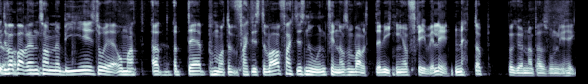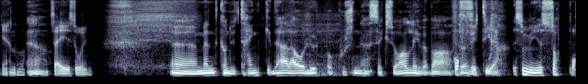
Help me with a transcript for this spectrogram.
det var bare en sånn bihistorie om at, at, at det på en måte faktisk Det var faktisk noen kvinner som valgte vikinger frivillig, nettopp av personlig hygiene, da, Ja. sier historien. Eh, men kan du tenke, det har jeg òg lurt på, hvordan seksuallivet var før i tida. Så mye sopp og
